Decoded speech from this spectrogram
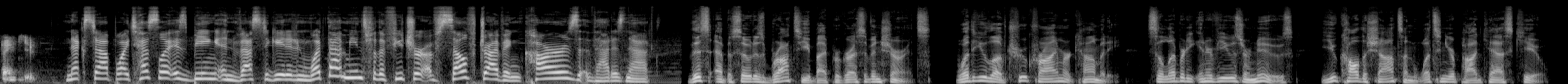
Thank you. Next up, why Tesla is being investigated and what that means for the future of self driving cars. That is next. This episode is brought to you by Progressive Insurance. Whether you love true crime or comedy, celebrity interviews or news, you call the shots on what's in your podcast queue.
